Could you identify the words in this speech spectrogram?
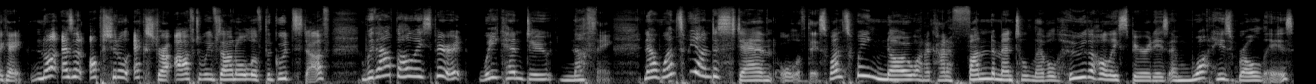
Okay, not as an optional extra after we've done all of the good stuff. Without the Holy Spirit, we can do nothing. Now, once we understand all of this, once we know on a kind of fundamental level who the Holy Spirit is and what his role is,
